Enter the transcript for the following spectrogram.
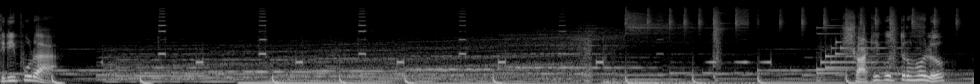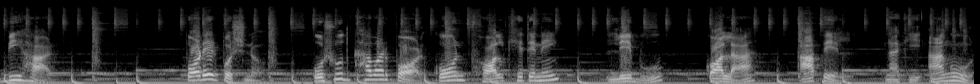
ত্রিপুরা? সঠিক উত্তর হল বিহার। পরের প্রশ্ন, ওষুধ খাওয়ার পর কোন ফল খেতে নেই? লেবু, কলা, আপেল নাকি আঙুর?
